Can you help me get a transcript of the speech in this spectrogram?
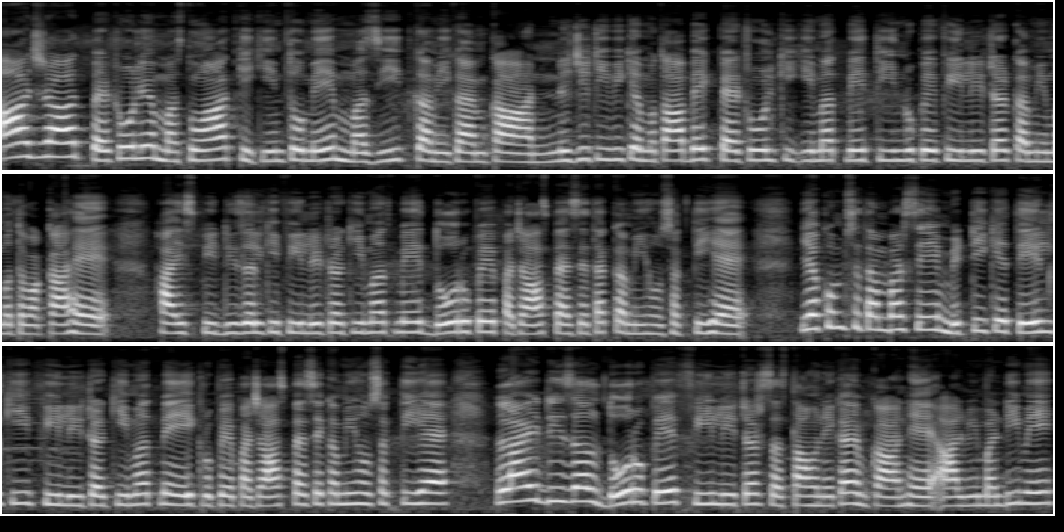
आज रात पेट्रोलियम मसनूआत की कीमतों में मजीद कमी का इम्कान। निजी टीवी के मुताबिक पेट्रोल की कीमत में तीन रुपये फ़ी लीटर कमी मुतव है। हाई स्पीड डीजल की फ़ी लीटर कीमत में दो रुपये पचास पैसे तक कमी हो सकती है। यकुम सितंबर से मिट्टी के तेल की फ़ी लीटर कीमत में एक रुपये पचास पैसे कमी हो सकती है। लाइट डीजल दो रुपये फ़ी लीटर सस्ता होने का इम्कान है। आलमी मंडी में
